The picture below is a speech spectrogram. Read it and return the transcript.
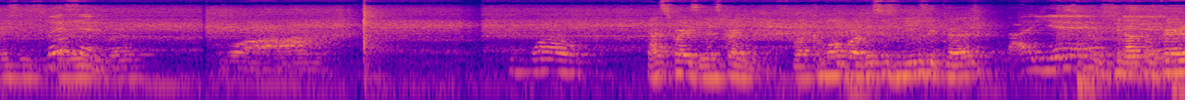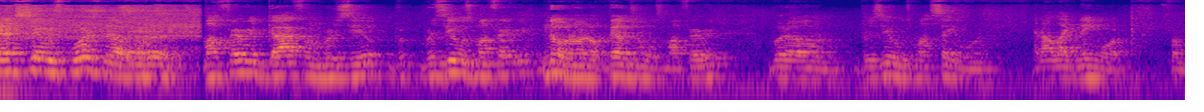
This is Listen. crazy, bro. Wow. Whoa. That's crazy. That's crazy. Well, come on, bro. This is music, cuz. Uh, yeah. Can I compare that shit with sports now, bro? My favorite guy from Brazil. Brazil was my favorite. No, no, no. Belgium was my favorite, but um, Brazil was my second one, and I like Neymar from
